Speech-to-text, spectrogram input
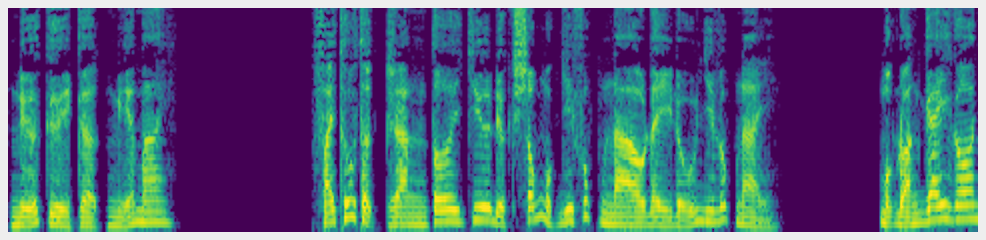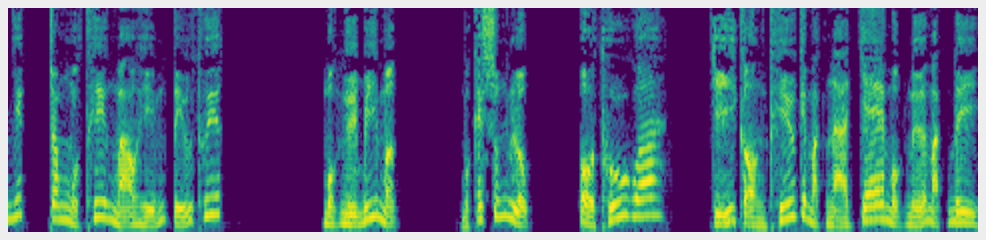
nửa cười cợt mỉa mai. Phải thú thực rằng tôi chưa được sống một giây phút nào đầy đủ như lúc này một đoạn gay go nhất trong một thiên mạo hiểm tiểu thuyết. Một người bí mật, một cái súng lục, ồ thú quá, chỉ còn thiếu cái mặt nạ che một nửa mặt đi,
